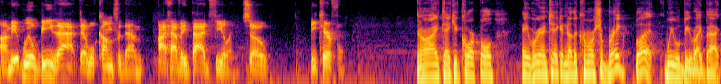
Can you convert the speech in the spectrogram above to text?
Um, it will be that that will come for them. I have a bad feeling. So be careful. All right. Thank you, Corporal. Hey, we're going to take another commercial break, but we will be right back.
